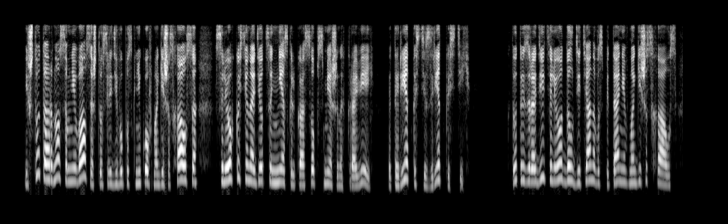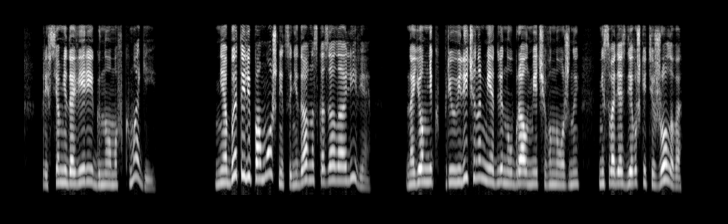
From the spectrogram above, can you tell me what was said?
И что-то Арно сомневался, что среди выпускников Магишесхауса с легкостью найдется несколько особ смешанных кровей. Это редкость из редкостей. Кто-то из родителей отдал дитя на воспитание в Магишесхаус при всем недоверии гномов к магии. Не об этой ли помощнице недавно сказала Оливия? Наемник преувеличенно медленно убрал меч в ножны, не сводя с девушки тяжелого,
